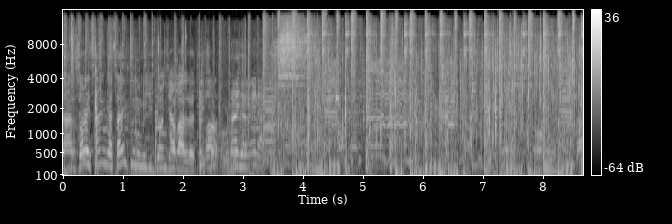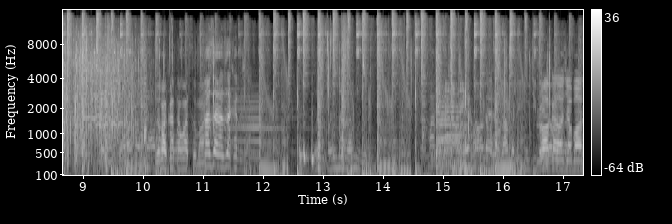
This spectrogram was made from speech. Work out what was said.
در زای سنگ سیل کنیم وجود جان جبل سعی کنم اینه زبا کتا واتو ما نظر نظر کتشم را کدا جبل.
